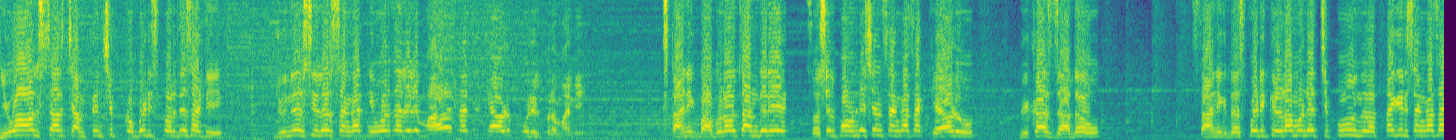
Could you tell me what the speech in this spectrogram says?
युवा ऑल स्टार चॅम्पियनशिप कबड्डी स्पर्धेसाठी ज्युनियर सिलर संघात निवड झालेले महाराष्ट्रातील खेळाडू पुढील प्रमाणे. स्थानिक बाबुराव चांदेरे सोशल फाउंडेशन संघाचा खेळाडू विकास जाधव स्थानिक दसपटी क्रीडा मंडळ चिपळूण रत्नागिरी संघाचा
